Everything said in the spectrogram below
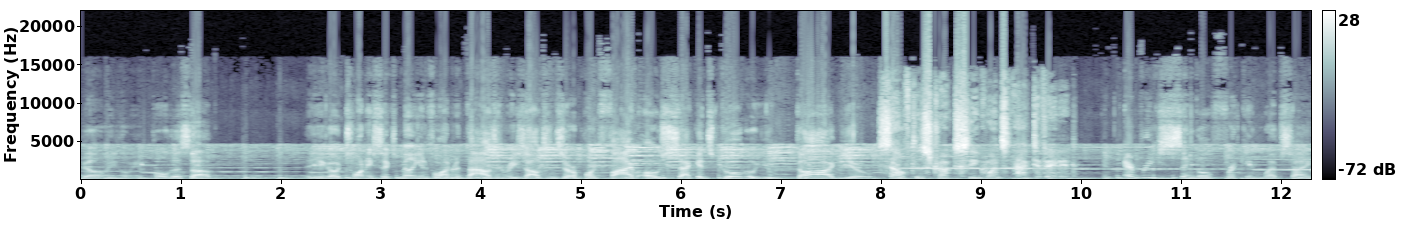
billion. Let me pull this up. There you go, 26,400,000 results in 0.50 seconds. Google, you dog, you. Self destruct sequence activated. And every single freaking website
